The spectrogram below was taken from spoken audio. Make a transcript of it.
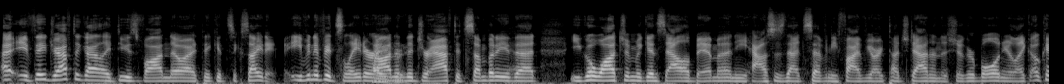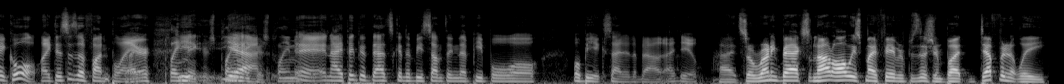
Uh, if they draft a guy like Deuce Vaughn, though, I think it's exciting. Even if it's later I on in agree. the draft, it's somebody that you go watch him against Alabama and he houses that 75 yard touchdown in the Sugar Bowl, and you're like, okay, cool. Like, this is a fun player. Right. Playmakers, Y- playmakers, playmakers. And I think that that's going to be something that people will, will be excited about. I do. All right, so running backs not always my favorite position, but definitely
